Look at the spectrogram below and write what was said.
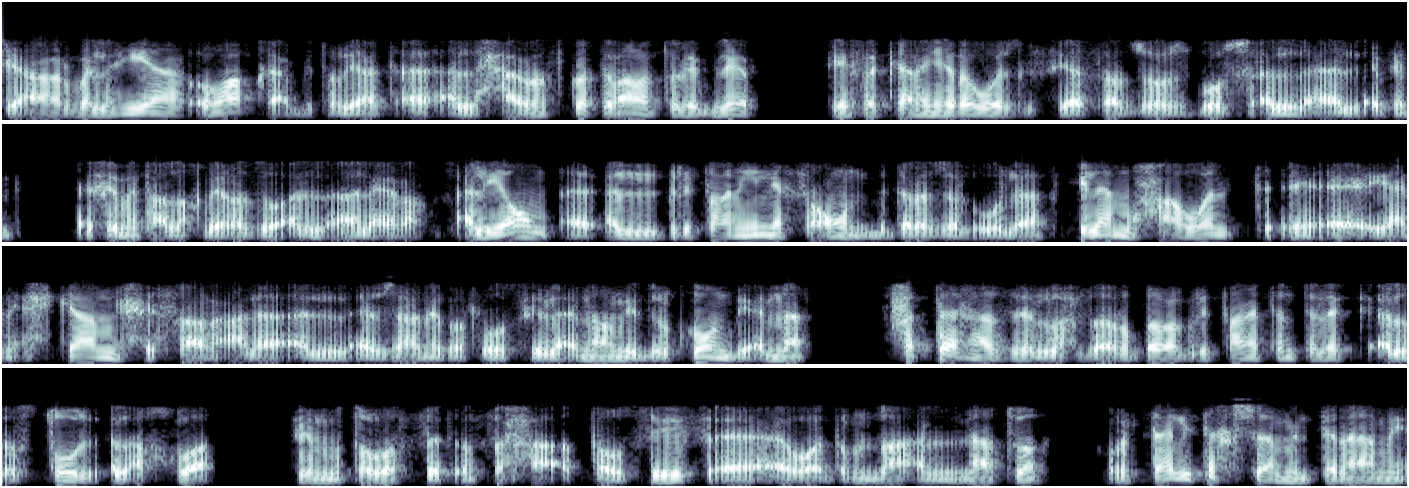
شعار بل هي واقع بطبيعة الحال، نذكر تماما توني بلير كيف كان يروج لسياسات جورج بوش الإبن. فيما يتعلق بغزو العراق. اليوم البريطانيين يسعون بالدرجة الأولى إلى محاولة يعني إحكام الحصار على الجانب الروسي لأنهم يدركون بأن حتى هذه اللحظة ربما بريطانيا تمتلك الأسطول الأقوى في المتوسط ان صح التوصيف وضمن الناتو وبالتالي تخشى من تنامي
